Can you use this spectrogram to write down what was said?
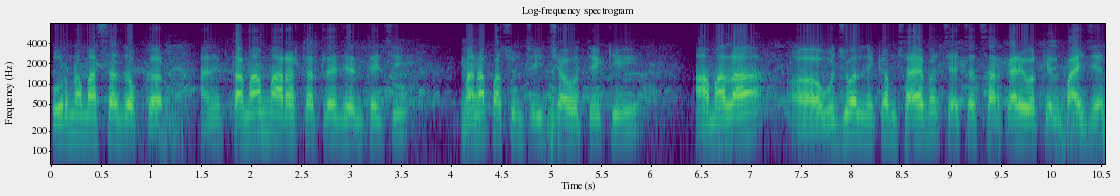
पूर्ण मासा जोकर आणि तमाम महाराष्ट्रातल्या जनतेची मनापासूनची इच्छा होती की आम्हाला उज्ज्वल निकम साहेबच याच्यात सरकारी वकील पाहिजेत.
